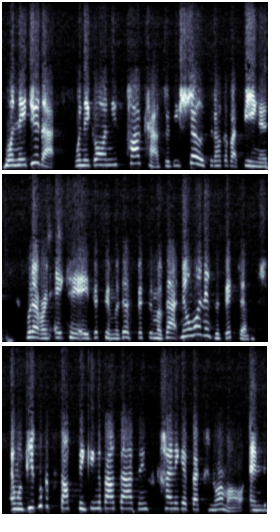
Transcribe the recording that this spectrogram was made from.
when they do that, when they go on these podcasts or these shows to talk about being a whatever, an AKA victim of this, victim of that. No one is a victim. And when people could stop thinking about that, things kind of get back to normal. And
